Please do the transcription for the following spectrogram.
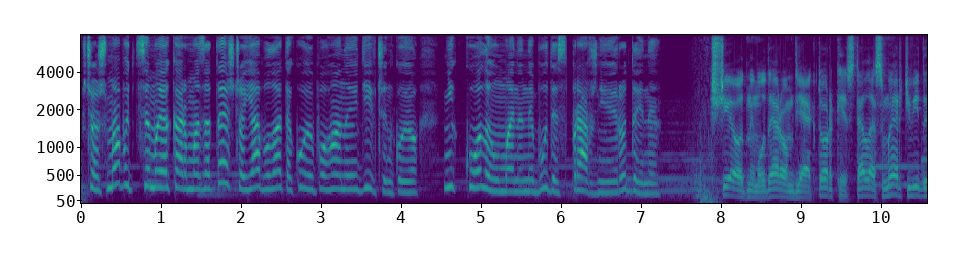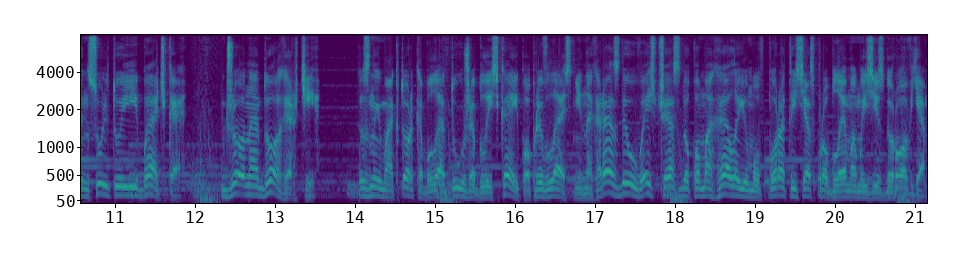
Що ж, мабуть, це моя карма за те, що я була такою поганою дівчинкою. Ніколи у мене не буде справжньої родини. Ще одним ударом для акторки стала смерть від інсульту її батька Джона Догерті. З ним акторка була дуже близька і, попри власні негаразди, увесь час допомагала йому впоратися з проблемами зі здоров'ям.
